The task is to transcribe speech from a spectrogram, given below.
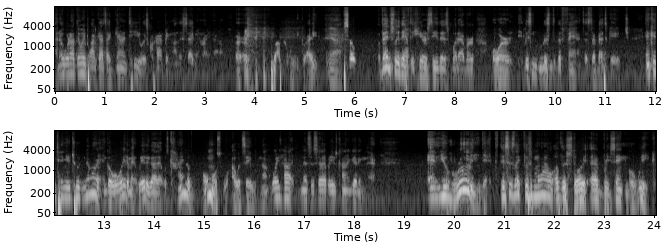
I know we're not the only podcast. I guarantee you is crapping on this segment right now or, or throughout the week, right? yeah, So eventually they have to hear, see this, whatever, or listen, listen to the fans. That's their best gauge, and continue to ignore it and go, well, wait a minute. We had a guy that was kind of almost, I would say, not white hot necessarily, but he was kind of getting there. And you've ruined it. This is like the moral of the story every single week.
